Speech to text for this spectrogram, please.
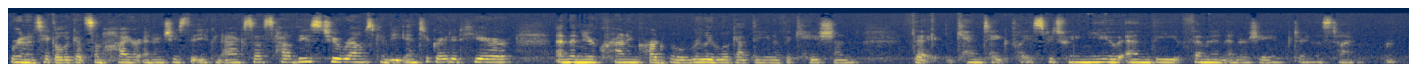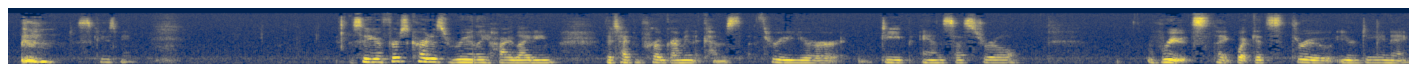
We're going to take a look at some higher energies that you can access, how these two realms can be integrated here, and then your crowning card will really look at the unification that can take place between you and the feminine energy during this time. Excuse me. So your first card is really highlighting the type of programming that comes through your deep ancestral roots, like what gets through your DNA.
